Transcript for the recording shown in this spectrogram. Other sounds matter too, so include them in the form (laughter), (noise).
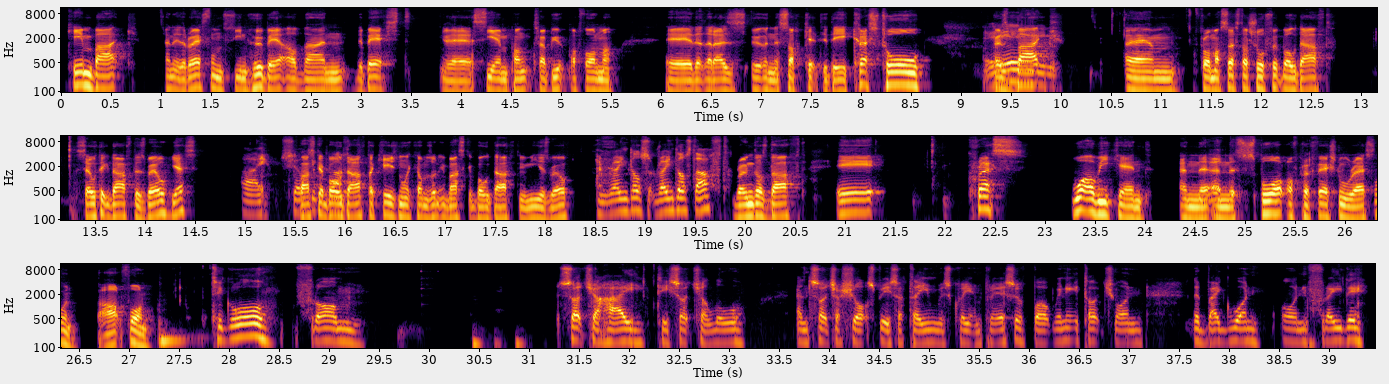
came back into the wrestling scene. Who better than the best uh, CM Punk tribute performer uh, that there is out on the circuit today? Chris Toal is back um, from our sister show, Football Daft. Celtic Daft as well, yes. Aye, Celtic Basketball daft. daft. occasionally comes onto basketball daft with me as well. and Rounders, Rounders daft. Rounders daft. Eh, Chris, what a weekend in the in the sport of professional wrestling, the art form. To go from such a high to such a low in such a short space of time was quite impressive. But we need to touch on the big one on Friday,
